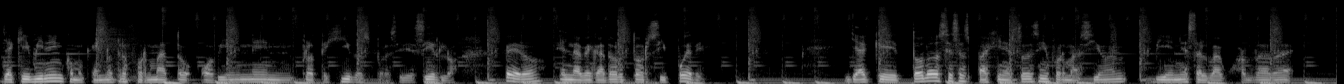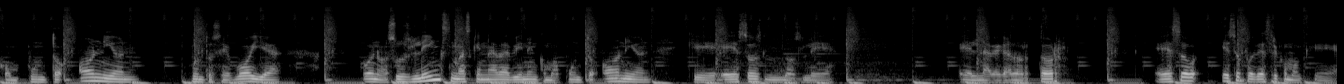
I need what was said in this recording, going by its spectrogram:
ya que vienen como que en otro formato o vienen protegidos, por así decirlo, pero el navegador Tor sí puede, ya que todas esas páginas, toda esa información viene salvaguardada con punto .onion, punto .cebolla, bueno, sus links más que nada vienen como punto .onion, que esos los lee el navegador Tor. Eso, eso podría ser como que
